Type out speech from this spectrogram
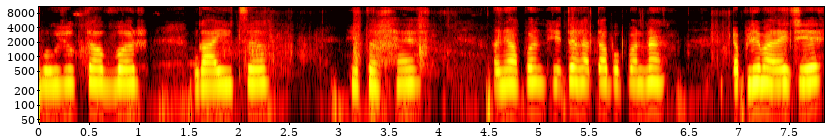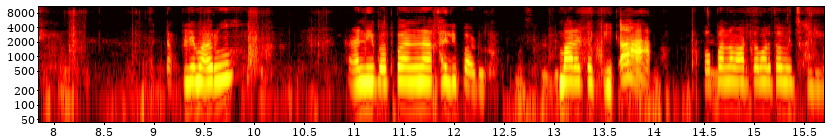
बघू शकता वर गाईचं हे तर आहे. आणि आपण इथं आता पप्पांना टपली मारायची आहे. टपली मारू. आणि पप्पांना खाली पाडू. मारा टाकली आ! पप्पांना मारता मारता मीच खाली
